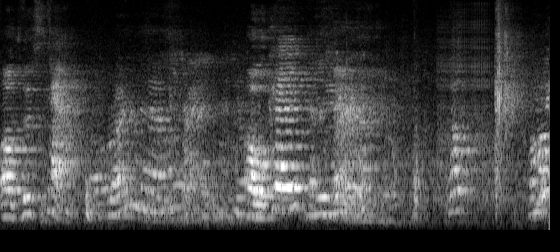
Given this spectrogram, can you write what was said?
of this town. All right now. Okay? Yeah. Well, come on.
